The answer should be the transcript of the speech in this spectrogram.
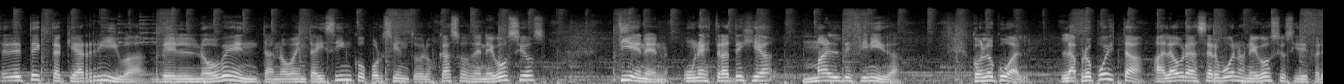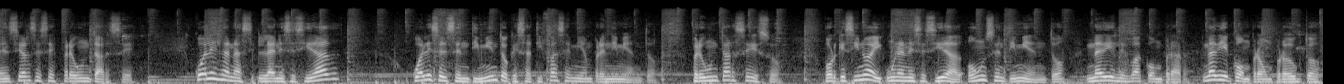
se detecta que arriba del 90-95% de los casos de negocios tienen una estrategia mal definida. Con lo cual, la propuesta a la hora de hacer buenos negocios y diferenciarse es preguntarse, ¿cuál es la necesidad? ¿Cuál es el sentimiento que satisface mi emprendimiento? Preguntarse eso. Porque si no hay una necesidad o un sentimiento, nadie les va a comprar. Nadie compra un producto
